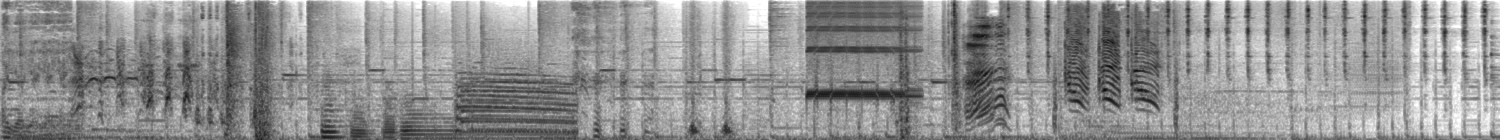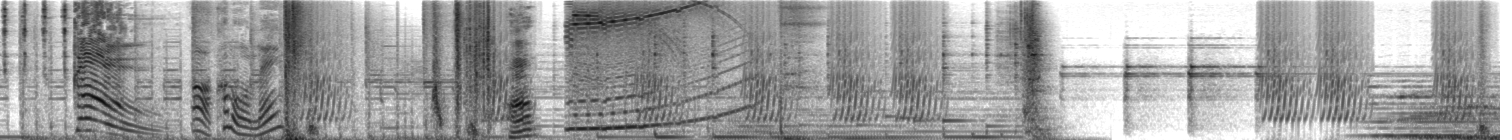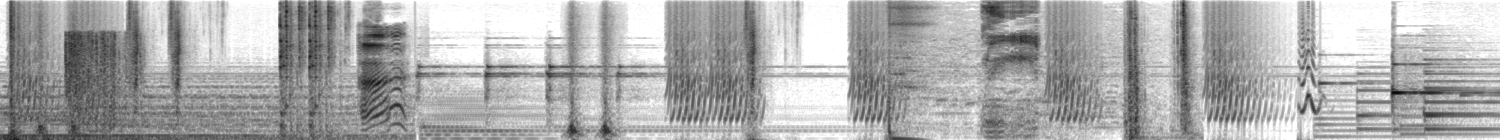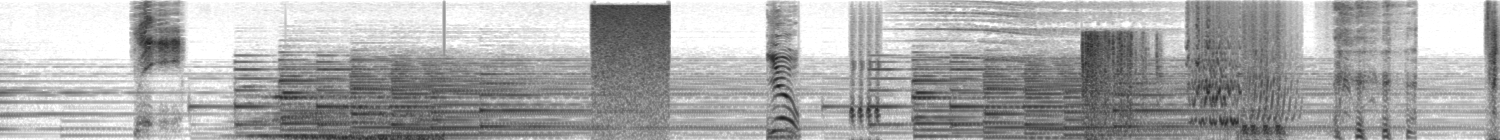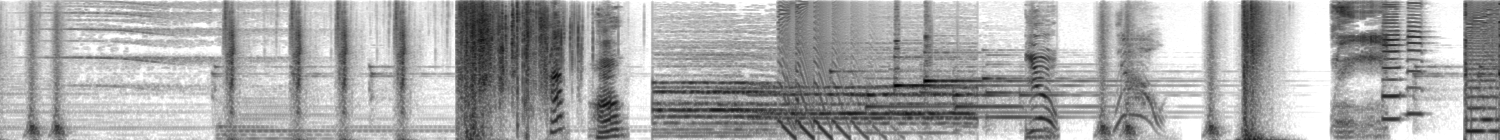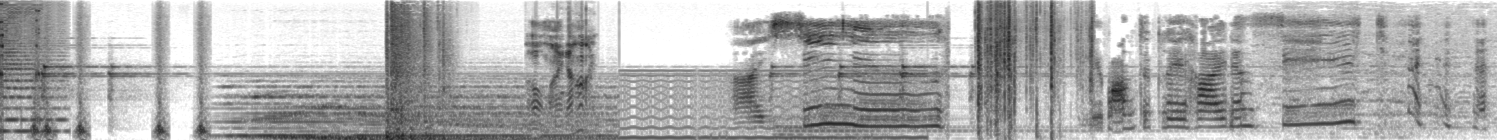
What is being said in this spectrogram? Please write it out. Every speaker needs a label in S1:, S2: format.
S1: Ay, ay, ay, ay, ay.
S2: Go!
S3: Oh, come on, man.
S1: Huh?
S2: Huh?
S1: Yo!
S3: Huh?
S1: Huh?
S4: See you. You want to play hide and seek?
